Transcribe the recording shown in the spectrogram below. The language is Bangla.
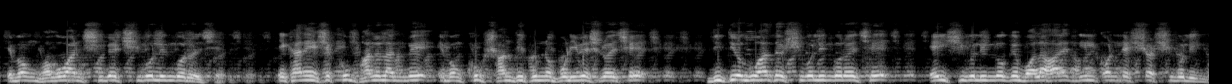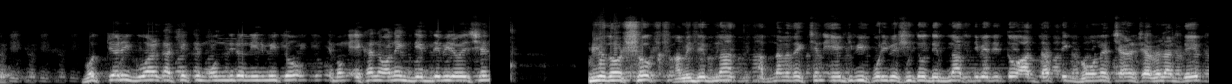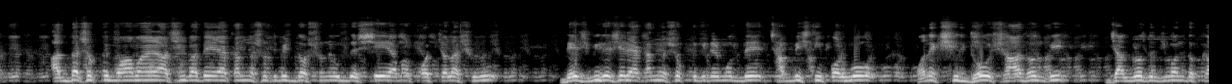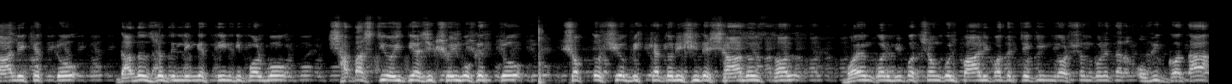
এবং ভগবান শিবের শিবলিঙ্গ রয়েছে। এখানে এসে খুব ভালো লাগবে এবং খুব শান্তিপূর্ণ পরিবেশ রয়েছে। দ্বিতীয় গুহাতে শিবলিঙ্গ রয়েছে। এই শিবলিঙ্গকে বলা হয় নীলকণ্ঠেশ্বর শিবলিঙ্গ। ভত্রিয়ারি গুহার কাছে একটি মন্দিরও নির্মিত এবং এখানে অনেক দেবদেবী রয়েছেন। প্রিয় দর্শক, আমি দেবনাথ। আপনারা দেখছেন এটিভি পরিবেশিত দেবনাথ নিবেদিত আধ্যাত্মিক ভ্রমণের চ্যানেল ট্রাভেলার দেব। আদ্যাশক্তি মহামায়ের আশীর্বাদে একান্ন সতীপীঠ দর্শনের উদ্দেশ্যে আমার পথ চলা শুরু। দেশ বিদেশের একান্ন শক্তিপীঠের মধ্যে ছাব্বিশটি পর্ব, অনেক সিদ্ধ সাধন পীঠ, জাগ্রত জীবন্ত কালী ক্ষেত্র, দ্বাদশ জ্যোতির্লিঙ্গের তিনটি পর্ব, সাতাশটি ঐতিহাসিক শৈব ক্ষেত্র সপ্তর্ষীয় বিখ্যাত ঋষিদের সাধন স্থল ভয়ঙ্কর বিপদসংকুল পাহাড়ি পথে ট্রেকিং দর্শন করে তার অভিজ্ঞতা,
